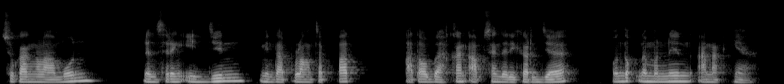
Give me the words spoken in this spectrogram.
suka ngelamun, dan sering izin minta pulang cepat atau bahkan absen dari kerja untuk nemenin anaknya.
